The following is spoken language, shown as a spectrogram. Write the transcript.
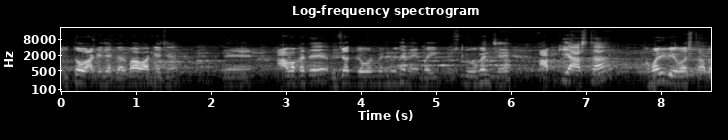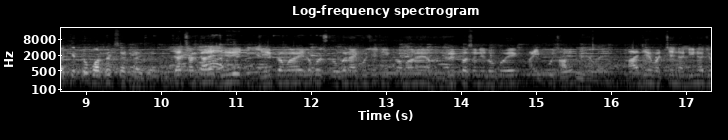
ગીતો વાગે છે, ગરબા વાગે છે. ને આ વખતે ગુજરાત ગવર્મેન્ટનું છે ને ભાઈ સ્લોગન છે, આપકી આસ્થા અમારી વ્યવસ્થા ભાઈ કેટલું પરફેક્ટ સેટ થાય છે. ગુજરાત સરકારે જે જે પ્રમાણે એ લોકો સ્લોગન આપ્યું છે તે પ્રમાણે હંડ્રેડ પર્સન્ટ એ લોકોએ આપ્યું છે. આ જે વચ્ચે નદીનો જે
